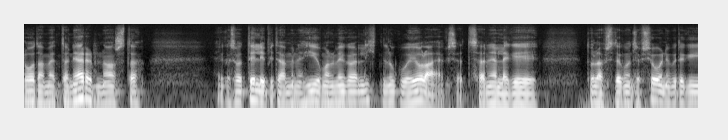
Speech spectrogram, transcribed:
loodame, et on järgmine aasta, ega see hotellipidamine Hiiumaal väga lihtne lugu ei ole, eks, et see on jällegi, tuleb seda kontseptsiooni kuidagi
